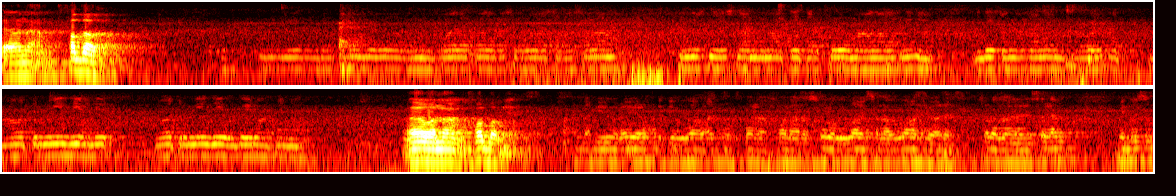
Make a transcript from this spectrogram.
يا نعم تفضل ايوه نعم تفضل النبي هريره رضي الله عنه قال قال رسول الله صلى الله عليه وسلم من حسن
